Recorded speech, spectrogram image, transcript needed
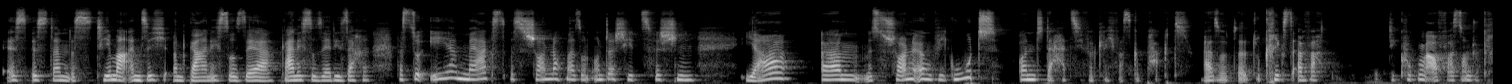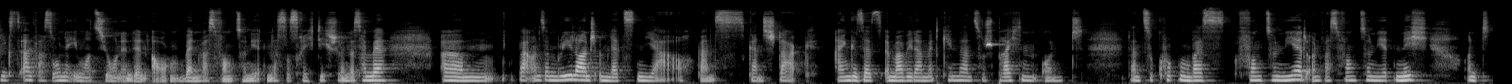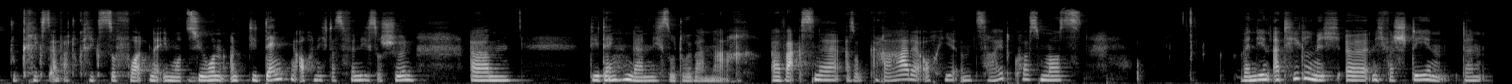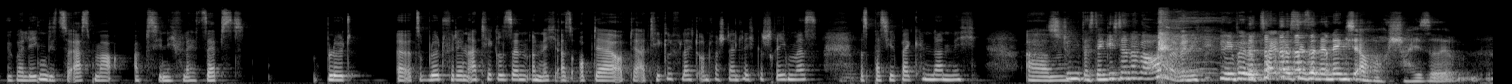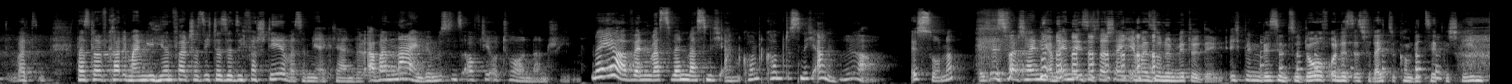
es ist dann das Thema an sich und gar nicht so sehr, gar nicht so sehr die Sache. Was du eher merkst, ist schon nochmal so ein Unterschied zwischen, ja, ähm, ist schon irgendwie gut und da hat sie wirklich was gepackt. Also da, du kriegst einfach die gucken auf was und du kriegst einfach so eine Emotion in den Augen, wenn was funktioniert. Und das ist richtig schön. Das haben wir ähm, bei unserem Relaunch im letzten Jahr auch ganz, ganz stark eingesetzt, immer wieder mit Kindern zu sprechen und dann zu gucken, was funktioniert und was funktioniert nicht. Und du kriegst einfach, du kriegst sofort eine Emotion. Und die denken auch nicht, das finde ich so schön, ähm, die denken dann nicht so drüber nach. Erwachsene, also gerade auch hier im Zeitkosmos, wenn die einen Artikel nicht, äh, nicht verstehen, dann überlegen die zuerst mal, ob sie nicht vielleicht selbst blöd äh, zu blöd für den Artikel sind und nicht, also ob der, ob der Artikel vielleicht unverständlich geschrieben ist. Das passiert bei Kindern nicht. Ähm, Stimmt, das denke ich dann aber auch mal. Wenn ich, wenn ich bei der Zeit was lese, dann denke ich auch, ach scheiße, was, was läuft gerade in meinem Gehirn falsch, dass ich das jetzt nicht verstehe, was er mir erklären will. Aber nein, wir müssen es auf die Autoren dann schieben. Naja, wenn was, wenn was nicht ankommt, kommt es nicht an. Ja. Ist so, ne? Es ist wahrscheinlich, am Ende ist es wahrscheinlich immer so ein Mittelding. Ich bin ein bisschen zu doof und es ist vielleicht zu kompliziert geschrieben.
